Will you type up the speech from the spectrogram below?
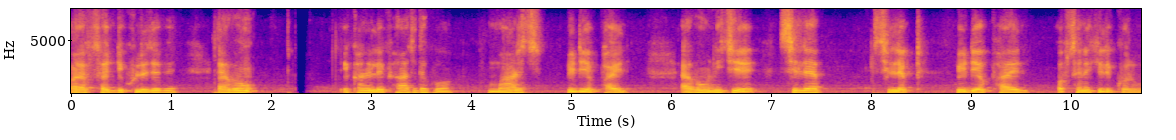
ওয়েবসাইটটি খুলে যাবে এবং এখানে লেখা আছে, দেখো মার্চ পিডিএফ ফাইল এবং নিচে সিলেক্ট সিলেক্ট পিডিএফ ফাইল অপশানে ক্লিক করব।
